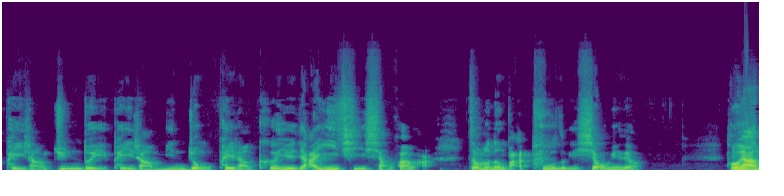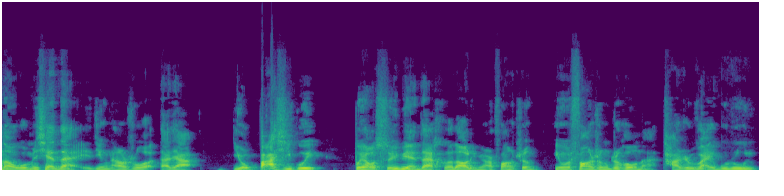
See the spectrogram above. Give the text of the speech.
配上军队，配上民众，配上科学家一起想办法，怎么能把兔子给消灭掉？同样呢，我们现在也经常说，大家有巴西龟。不要随便在河道里面放生，因为放生之后呢，它是外部入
